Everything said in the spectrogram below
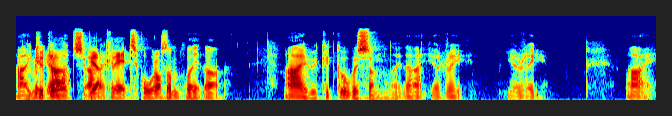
Aye, good a, odds. maybe a Aye. correct score or something like that. aye, we could go with something like that. You're right. You're right. Aye.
